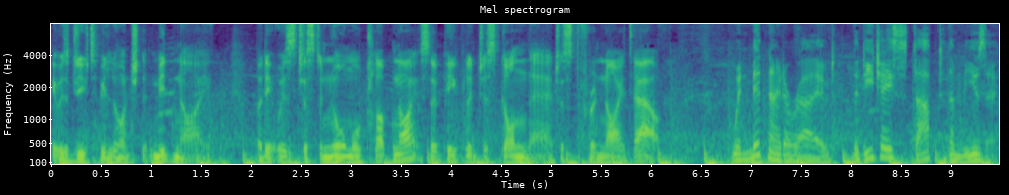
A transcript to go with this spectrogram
It was due to be launched at midnight, but it was just a normal club night, so people had just gone there just for a night out. When midnight arrived, the DJ stopped the music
